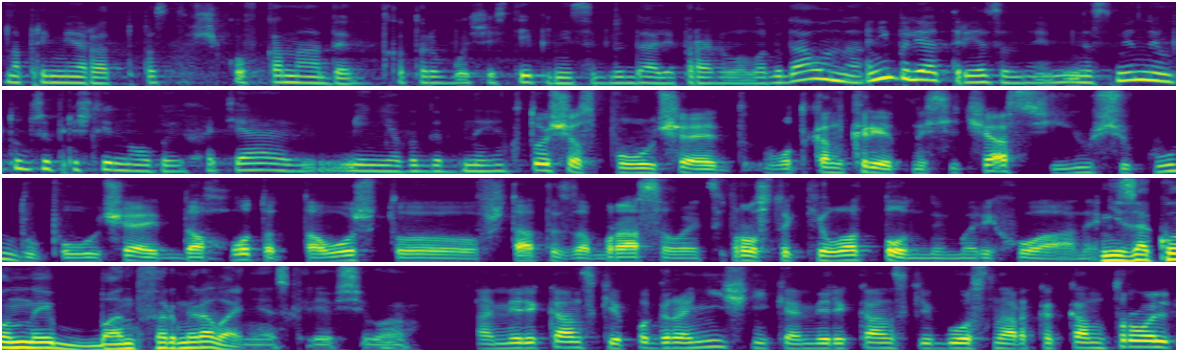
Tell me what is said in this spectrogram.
например, от поставщиков Канады, которые в большей степени соблюдали правила локдауна, они были отрезаны. На смену им тут же пришли новые, хотя менее выгодные кто сейчас получает, вот конкретно сейчас, сию секунду получает доход от того, что в Штаты забрасывается просто килотонны марихуаны? Незаконные бандформирования, скорее всего. Американские пограничники, американский госнаркоконтроль,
